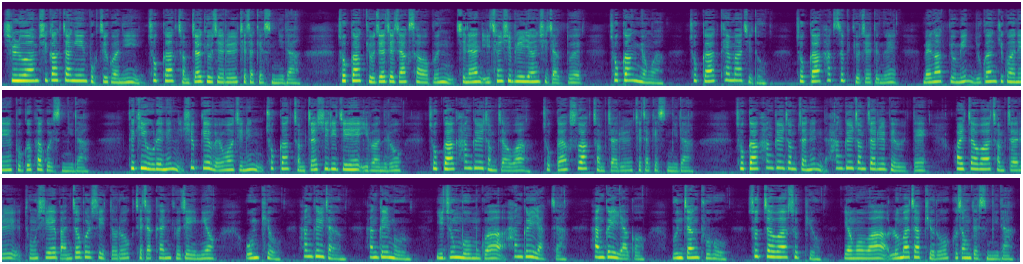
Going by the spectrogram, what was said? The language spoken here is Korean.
실로암 시각장애인 복지관이 촉각 점자 교재를 제작했습니다. 촉각 교재 제작 사업은 지난 2011년 시작돼 촉각 명화, 촉각 테마 지도, 촉각 학습 교재 등을 맹학교 및 유관기관에 보급하고 있습니다. 특히 올해는 쉽게 외워지는 촉각 점자 시리즈의 일환으로 촉각 한글 점자와 촉각 수학 점자를 제작했습니다. 촉각 한글 점자는 한글 점자를 배울 때 활자와 점자를 동시에 만져볼 수 있도록 제작한 교재이며 온표, 한글 자음, 한글 모음, 이중 모음과 한글 약자, 한글 약어, 문장 부호, 숫자와 수표, 영어와 로마자표로 구성됐습니다.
